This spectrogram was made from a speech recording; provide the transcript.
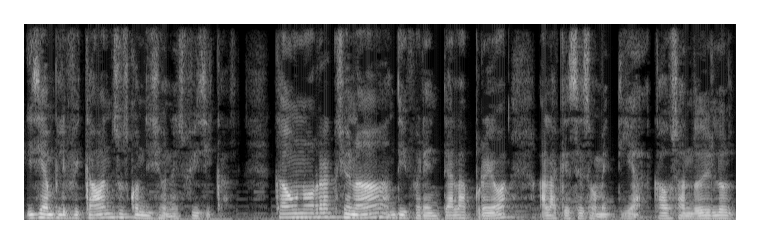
y se amplificaban sus condiciones físicas. Cada uno reaccionaba diferente a la prueba a la que se sometía, causando los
